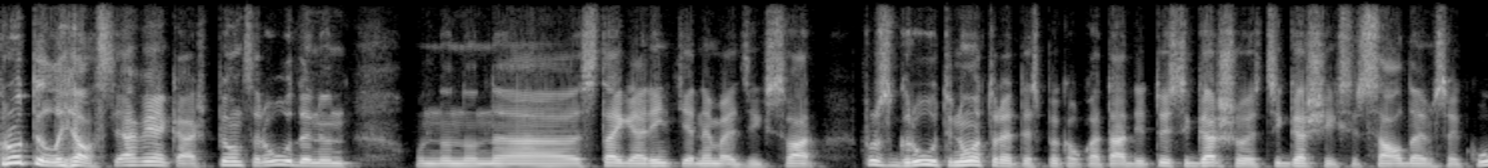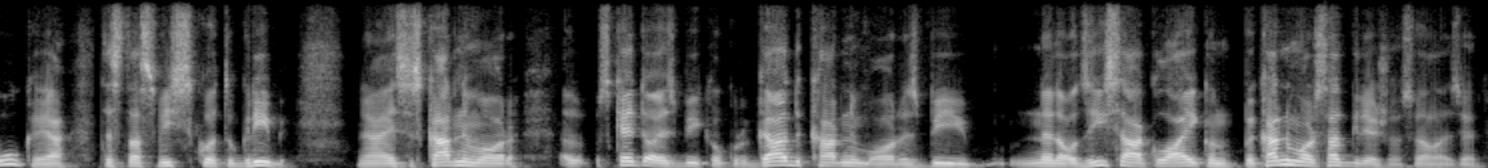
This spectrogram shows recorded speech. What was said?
krūti liels, ja vienkārši pilns ar ūdeni un, un, un, un staigā riņķi ar nevajadzīgu svaru. Protams, grūti noturēties pie kaut kā tāda, ja tu esi garšojis, cik garšīgs ir saldējums vai kūka. Ja? Tas tas viss, ko tu gribi. Ja? Es esmu karnivora, skaitojis, biju kaut kur gadu karnivora, es biju nedaudz īsāku laiku, un pie karnivoras atgriežos vēl aizvien.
